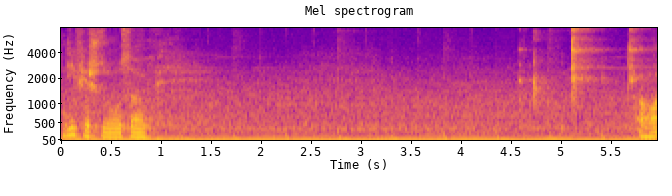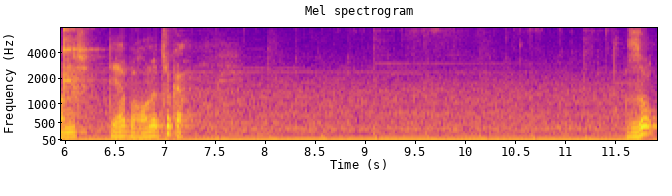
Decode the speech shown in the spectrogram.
Die Fischsoße. Und der braune Zucker. So,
